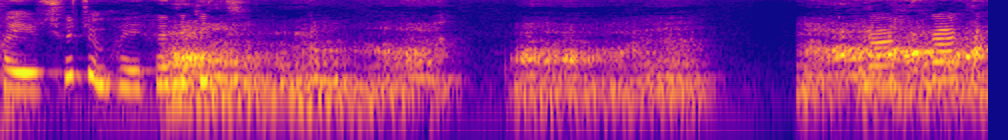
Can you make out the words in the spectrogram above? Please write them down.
Hayır çocuğum, hayır. Hadi git. Bırak, bırak.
